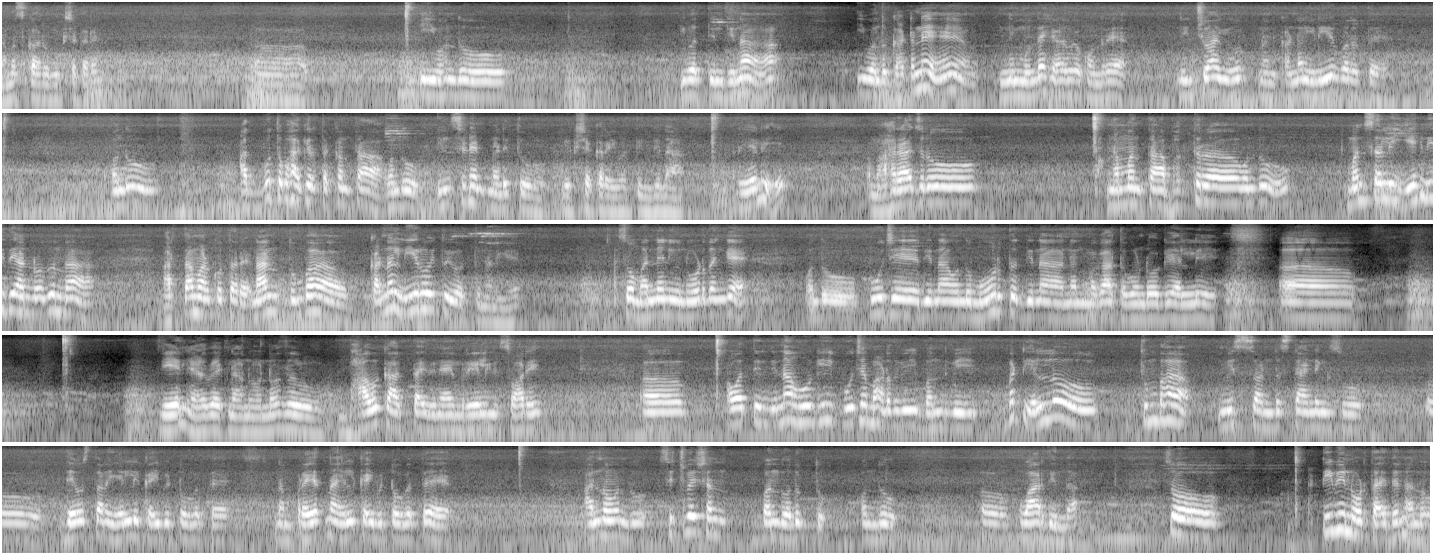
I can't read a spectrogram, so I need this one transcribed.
ನಮಸ್ಕಾರ ವೀಕ್ಷಕರೇ. ಈ ಒಂದು ಇವತ್ತಿನ ದಿನ ಈ ಒಂದು ಘಟನೆ ನಿಮ್ಮ ಮುಂದೆ ಹೇಳಬೇಕು ಅಂದರೆ ನಿಜವಾಗಿಯೂ ನನ್ನ ಕಣ್ಣಲ್ಲಿ ನೀರು ಬರುತ್ತೆ. ಒಂದು ಅದ್ಭುತವಾಗಿರ್ತಕ್ಕಂಥ ಒಂದು ಇನ್ಸಿಡೆಂಟ್ ನಡೀತು ವೀಕ್ಷಕರ ಇವತ್ತಿನ ದಿನ. ರಿಯಲಿ ಮಹಾರಾಜರು ನಮ್ಮಂಥ ಭಕ್ತರ ಒಂದು ಮನಸ್ಸಲ್ಲಿ ಏನಿದೆ ಅನ್ನೋದನ್ನ ಅರ್ಥ ಮಾಡ್ಕೋತಾರೆ. ನಾನು ತುಂಬ ಕಣ್ಣಲ್ಲಿ ನೀರು ಹೋಯ್ತು ಇವತ್ತು ನನಗೆ. ಸೊ ಮೊನ್ನೆ ನೀವು ನೋಡ್ದಂಗೆ ಒಂದು ಪೂಜೆ ದಿನ, ಒಂದು ಮುಹೂರ್ತದ ದಿನ ನನ್ನ ಮಗ ತಗೊಂಡೋಗಿ ಅಲ್ಲಿ ಏನು ಹೇಳ್ಬೇಕು ನಾನು ಅನ್ನೋದು ಭಾವುಕ ಆಗ್ತಾ ಇದ್ದೀನಿ. ಐ ಆಮ್ ರಿಯಲಿ ಸಾರಿ ಅವತ್ತಿನ ದಿನ ಹೋಗಿ ಪೂಜೆ ಮಾಡಿದ್ವಿ, ಬಂದ್ವಿ. ಬಟ್ ಎಲ್ಲೋ ತುಂಬ ಮಿಸ್ಅಂಡರ್ಸ್ಟ್ಯಾಂಡಿಂಗ್ಸು ದೇವಸ್ಥಾನ ಎಲ್ಲಿ ಕೈ ಬಿಟ್ಟು ಹೋಗುತ್ತೆ, ನಮ್ಮ ಪ್ರಯತ್ನ ಎಲ್ಲಿ ಕೈ ಬಿಟ್ಟು ಹೋಗುತ್ತೆ ಅನ್ನೋ ಒಂದು ಸಿಚುವೇಶನ್ ಬಂದು ಒದಗ್ತು ಒಂದು ವಾರದಿಂದ. ಸೊ ಟಿ ವಿ ನೋಡ್ತಾ ಇದ್ದೆ ನಾನು.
